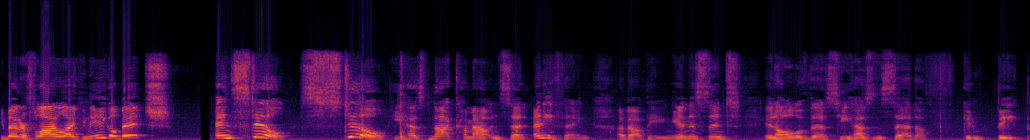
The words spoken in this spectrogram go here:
You better fly like an eagle, bitch! And still, still, he has not come out and said anything about being innocent in all of this. He hasn't said a fucking beep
